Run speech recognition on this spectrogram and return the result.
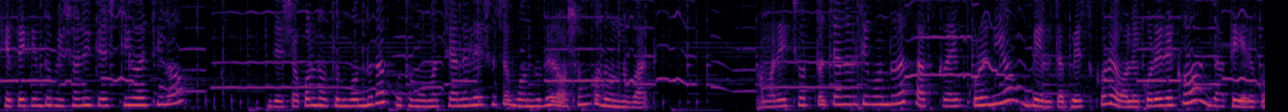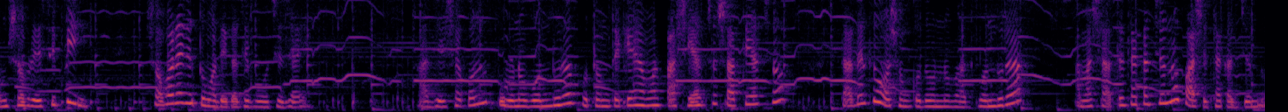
খেতে কিন্তু ভীষণই টেস্টি হয়েছিল। যে সকল নতুন বন্ধুরা প্রথম আমার চ্যানেলে এসেছ, বন্ধুদের অসংখ্য ধন্যবাদ। আমার এই ছোট্ট চ্যানেলটি বন্ধুরা সাবস্ক্রাইব করে নিও বেলটা প্রেস করে অলে করে রেখো, যাতে এরকম সব রেসিপি সবার আগে তোমাদের কাছে পৌঁছে যায়। আর যে সকল পুরনো বন্ধুরা প্রথম থেকে আমার পাশে আছো, সাথে আছো, তাদেরকেও অসংখ্য ধন্যবাদ। বন্ধুরা, আমার সাথে থাকার জন্য, পাশে থাকার জন্য।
